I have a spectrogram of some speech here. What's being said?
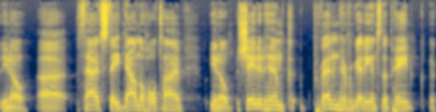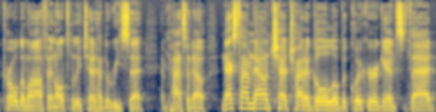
You know, uh, Thad stayed down the whole time. You know, shaded him, prevented him from getting into the paint, curled him off, and ultimately Chet had to reset and pass it out. Next time down, Chet tried to go a little bit quicker against Thad,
